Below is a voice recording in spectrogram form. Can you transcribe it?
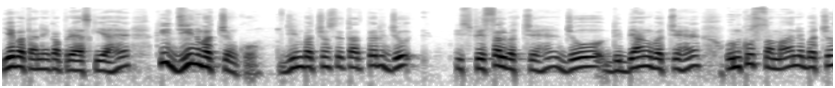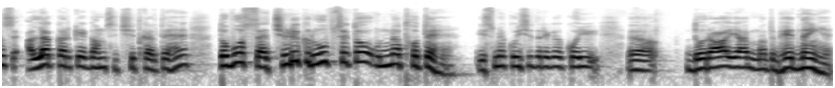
यह बताने का प्रयास किया है कि जिन बच्चों को, जिन बच्चों से तात्पर्य जो स्पेशल बच्चे हैं, जो दिव्यांग बच्चे हैं, उनको सामान्य बच्चों से अलग करके हम शिक्षित करते हैं तो वो शैक्षणिक रूप से तो उन्नत होते हैं। इसमें कोई इसी तरह का कोई दोहराव या मतभेद नहीं है,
